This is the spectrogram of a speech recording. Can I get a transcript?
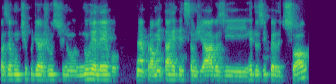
fazer algum tipo de ajuste no, no relevo, né, para aumentar a retenção de águas e reduzir perda de solo.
